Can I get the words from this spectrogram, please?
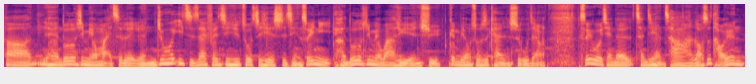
啊、呃，你很多东西没有买之类的，你就会一直在分心去做这些事情，所以你很多东西没有办法去延续，更不用说是看书这样。所以我以前的成绩很差，老师讨厌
